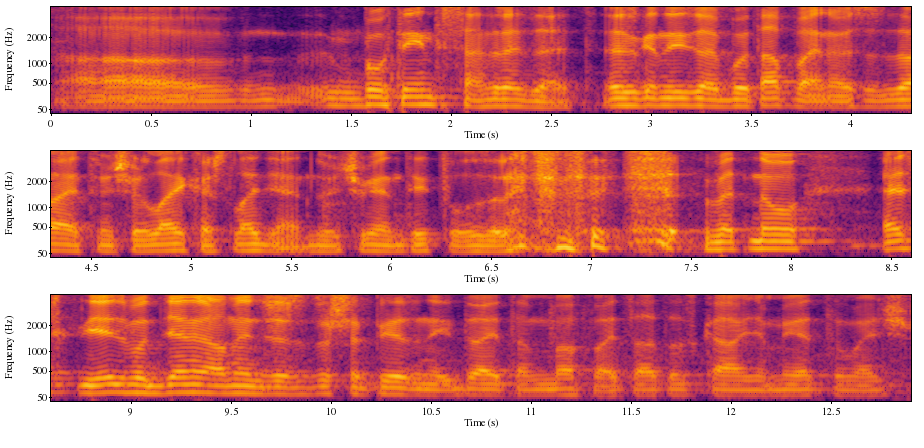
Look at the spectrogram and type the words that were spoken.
Uh, būtu interesanti redzēt. Es gan izvēlējos būt apvainojis uz Dvaitu. Viņš ir Lakers leģenda, viņš vienu titulu uzvarēja. bet, nu, es, ja es būtu ģenerālmenedžers, droši vien piezvanītu Dvaitam, apvaicātos, kā viņam iet, vai viņš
